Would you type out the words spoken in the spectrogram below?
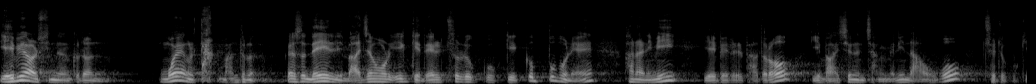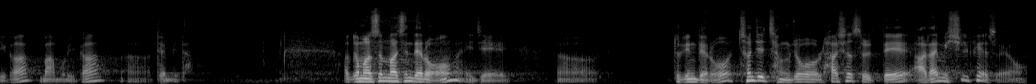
예배할 수 있는 그런 모양을 딱 만드는 그래서 내일 마지막으로 읽게 될 출애굽기 끝부분에 하나님이 예배를 받으러 임하시는 장면이 나오고 출애굽기가 마무리가 어, 됩니다. 아까 말씀하신 대로 이제 어, 드린 대로 천지 창조를 하셨을 때 아담이 실패했어요.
